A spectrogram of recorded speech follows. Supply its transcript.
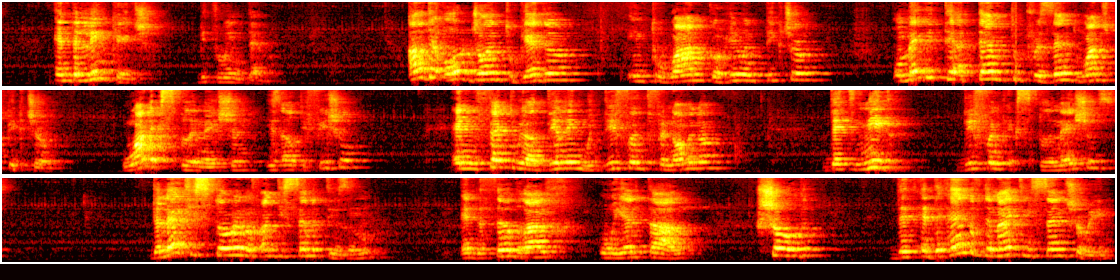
and the linkage between them. Are they all joined together into one coherent picture? Or maybe they attempt to present one picture, one explanation is artificial, and in fact we are dealing with different phenomena that need different explanations. The late historian of anti-Semitism and the Third Reich, Uriel Tal, showed that at the end of the 19th century,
